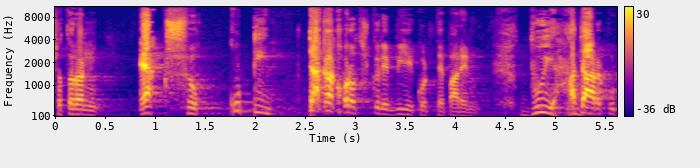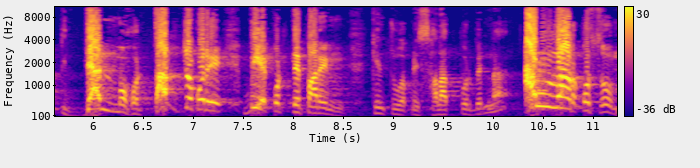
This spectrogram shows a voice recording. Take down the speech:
সুতরাং একশো কোটি টাকা খরচ করে বিয়ে করতে পারেন। দুই হাজার কোটি দেন মোহর ধার্য করে বিয়ে করতে পারেন। কিন্তু আপনি সালাদ পড়বেন না। আল্লাহর কসম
